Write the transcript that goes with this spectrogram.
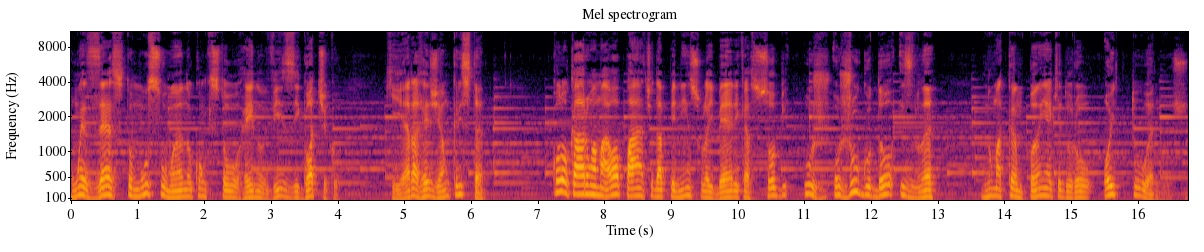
um exército muçulmano conquistou o reino visigótico, que era região cristã. Colocaram a maior parte da Península Ibérica sob o, jugo do Islã numa campanha que durou oito anos.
